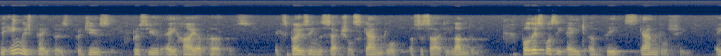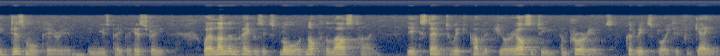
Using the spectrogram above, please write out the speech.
the English papers produced, pursued a higher purpose, exposing the sexual scandal of society London. For this was the age of the scandal sheet, a dismal period in newspaper history, where London papers explored, not for the last time, the extent to which public curiosity and prurience could be exploited for gain.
